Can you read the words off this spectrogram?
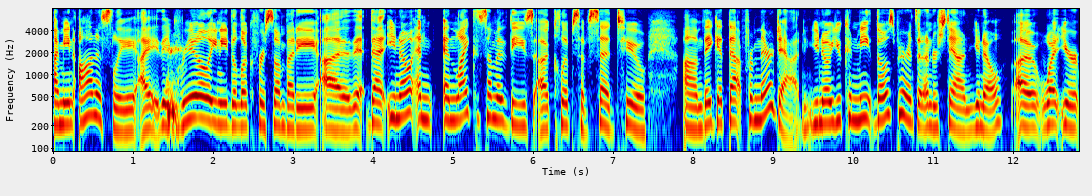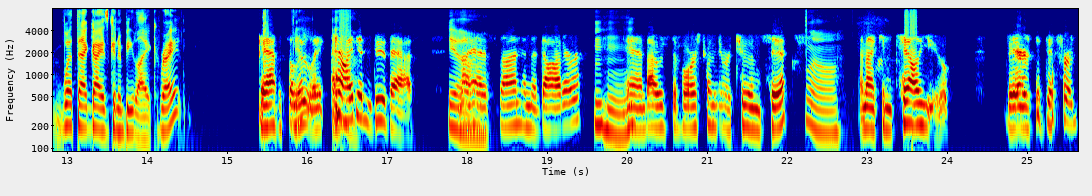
I mean, honestly, I they really need to look for somebody uh, that, that you know, and and like some of these uh, clips have said too, um, they get that from their dad. You know, you can meet those parents and understand, you know, uh, what your what that guy is going to be like, right? Yeah, absolutely. Yeah. I didn't do that. Yeah. And I had a son and a daughter, Mhm. and I was divorced when they were two and six. Oh. And I can tell you, there's a difference.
